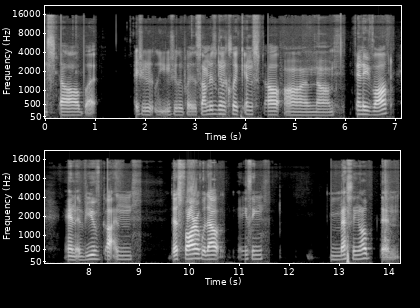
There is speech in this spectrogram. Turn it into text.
install but I usually play this. So I'm just gonna click install on um, Infinity Evolved. And if you've gotten this far without anything messing up then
